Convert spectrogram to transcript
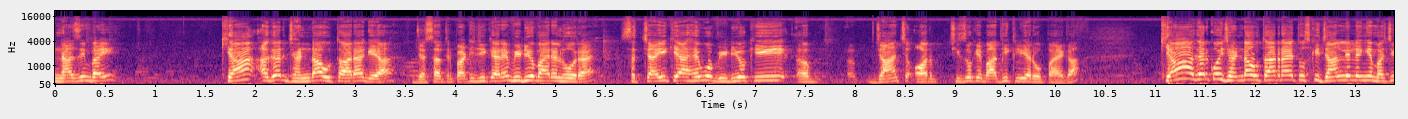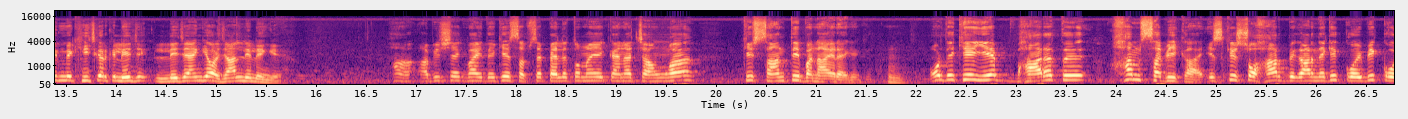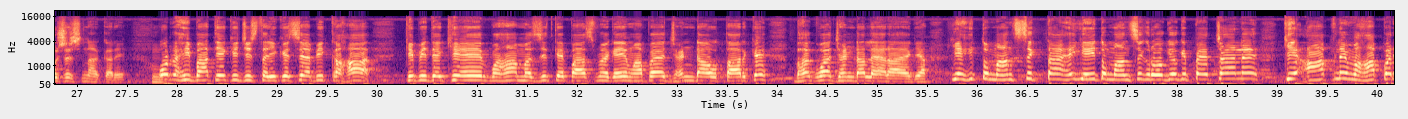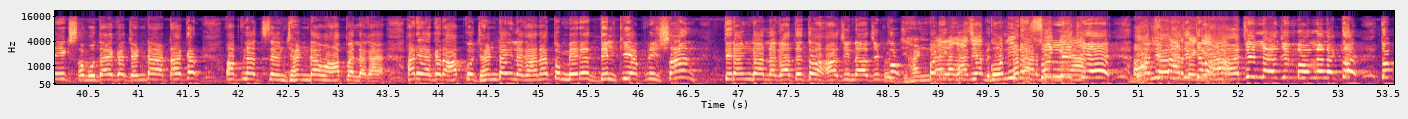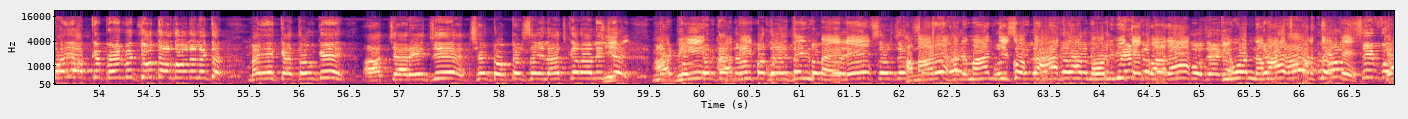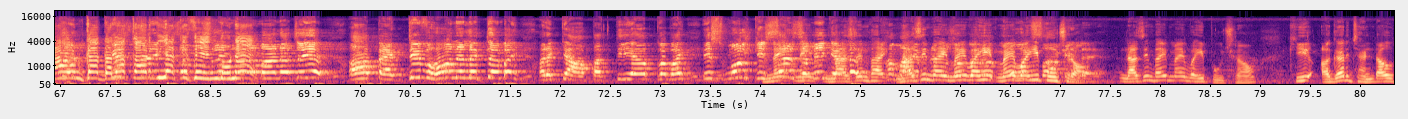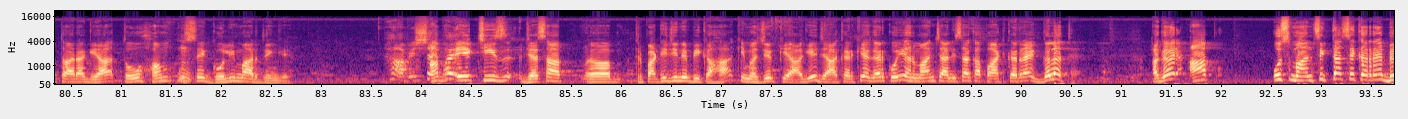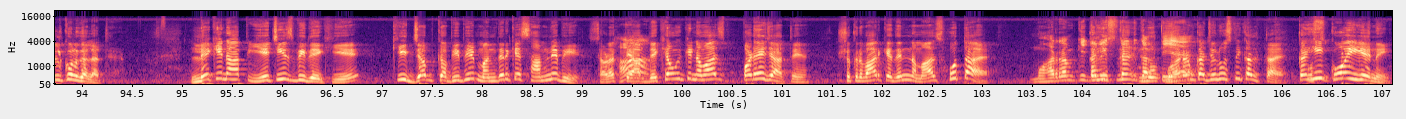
नाजिम भाई क्या अगर झंडा उतारा गया जैसा त्रिपाठी जी कह रहे हैं वीडियो वायरल हो रहा है सच्चाई क्या है वो वीडियो की जाँच और चीज़ों के बाद ही क्लियर हो पाएगा। क्या अगर कोई झंडा उतार रहा है तो उसकी जान ले लेंगे मस्जिद में खींच करके ले ले जाएँगे और जान ले लेंगे? हाँ अभिषेक भाई देखिए सबसे पहले तो मैं ये कहना चाहूँगा कि शांति बनाए रहेगी और देखिए ये भारत हम सभी का। इसकी सौहार्द बिगाड़ने की कोई भी कोशिश ना करे और रही बात ये कि जिस तरीके से अभी कहा कि भी देखिए वहाँ मस्जिद के पास में गए वहाँ पर झंडा उतार के भगवा झंडा लहराया गया यही तो मानसिकता है यही तो मानसिक रोगियों की पहचान है कि आपने वहाँ पर एक समुदाय का झंडा हटाकर अपना झंडा वहाँ पर लगाया अरे अगर आपको झंडा ही लगाना तो मेरे दिल की अपनी शान तिरंगा लगाते तो हाजी नाजिम को तो झंडा लगा दिया, गोली मार सुन लीजिए। हाजी नाजिम बोलने लगता है? तो भाई आपके पेट में क्यों दर्द होने लगता है? मैं ये कहता हूँ कि आचार्य जी अच्छे डॉक्टर से इलाज करा लीजिए। अभी अभी कुछ दिन पहले हमारे हनुमान जी को कहा गया मौलवी के द्वारा। कि वो नमाज़ पढ़ते थे। क्या उनका गला काट दिया किसी हिंदू ने? माना चाहिए। आप एक्टिव होने लगते हैं भाई। अरे क्या आपत्ति है आपको भाई? इस मुल्क की नाजिम भाई नाजिम भाई मैं वही मैं वही पूछ रहा हूँ। नाजिम भाई मैं वही पूछ रहा हूँ। कि अगर झंडा उतारा गया तो हम उसे गोली मार देंगे। हाँ अब एक चीज़ जैसा आप त्रिपाठी जी ने भी कहा कि मस्जिद के आगे जाकर के अगर कोई हनुमान चालीसा का पाठ कर रहा है गलत है। अगर आप उस मानसिकता से कर रहे हैं बिल्कुल गलत है। लेकिन आप ये चीज़ भी देखिए कि जब कभी भी मंदिर के सामने भी सड़क हाँ। पे हाँ। आप देखे होंगे कि नमाज़ पढ़े जाते हैं शुक्रवार के दिन नमाज़ होता है। मुहर्रम की जुलूस निकलती है। मुहर्रम का जुलूस निकलता है कहीं कोई ये नहीं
